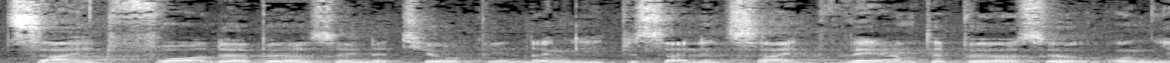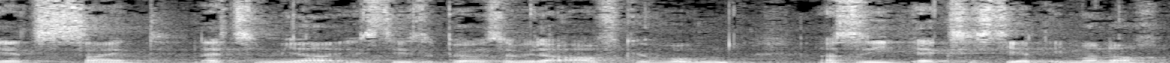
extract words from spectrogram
Zeit vor der Börse in Äthiopien, dann gibt es eine Zeit während der Börse und jetzt seit letztem Jahr ist diese Börse wieder aufgehoben. Also sie existiert immer noch,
